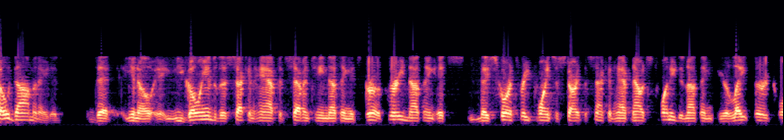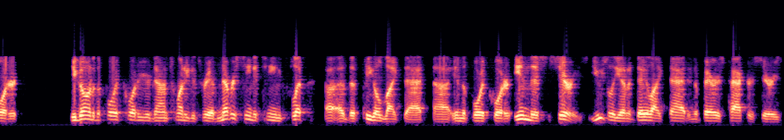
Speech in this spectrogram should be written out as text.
so dominated that you know you go into the second half at 17 nothing. It's three nothing. It's they score three points to start the second half. Now it's 20 to nothing. You're late third quarter you go into the fourth quarter, you're down 20 to 3. I've never seen a team flip uh, the field like that uh, in the fourth quarter in this series. Usually on a day like that in a Bears Packers series,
